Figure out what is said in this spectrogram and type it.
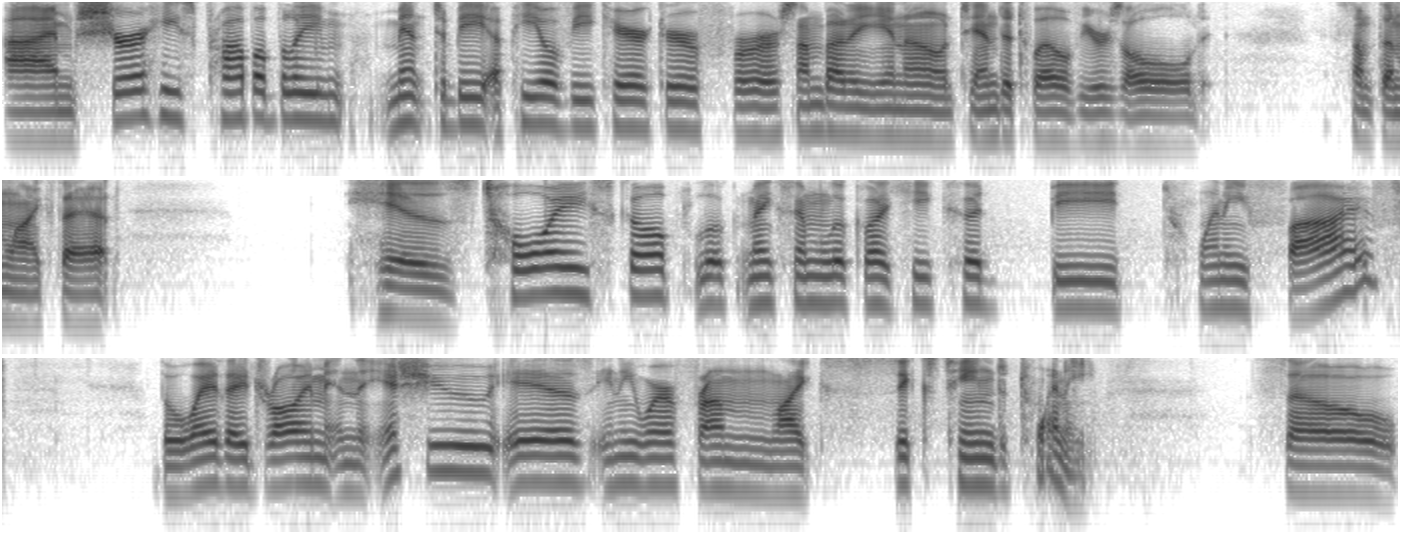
I'm sure he's probably meant to be a POV character for somebody, you know, 10 to 12 years old, something like that. His toy sculpt look makes him look like he could be 25. The way they draw him in the issue is anywhere from like 16 to 20. So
